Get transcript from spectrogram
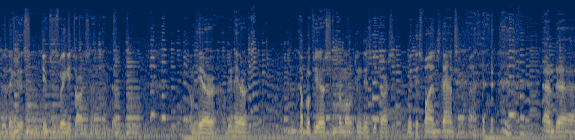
building these gypsy swing guitars. And, and, uh, I'm here. I've been here a couple of years promoting these guitars with this fine stand. and uh,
